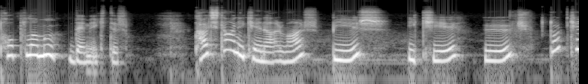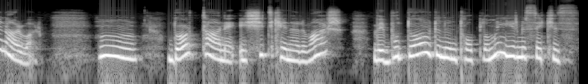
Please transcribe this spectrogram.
toplamı demektir. Kaç tane kenar var? 1, 2, 3, 4 kenar var. Hmm, 4 tane eşit kenarı var ve bu dördünün toplamı 28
